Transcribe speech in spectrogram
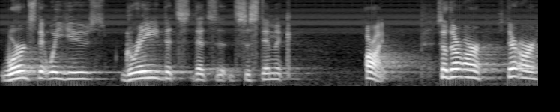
words that we use, greed that's, that's systemic. All right. So there are, there are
